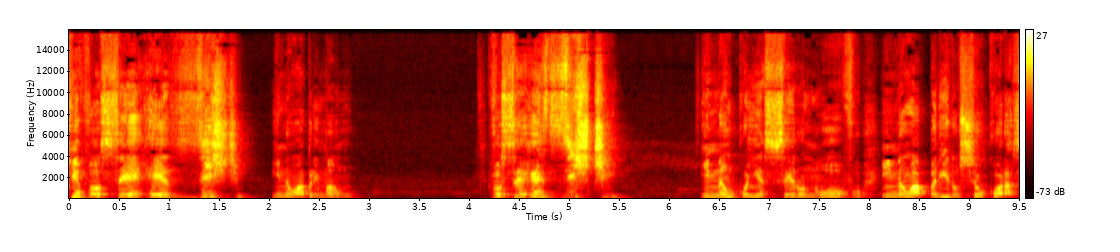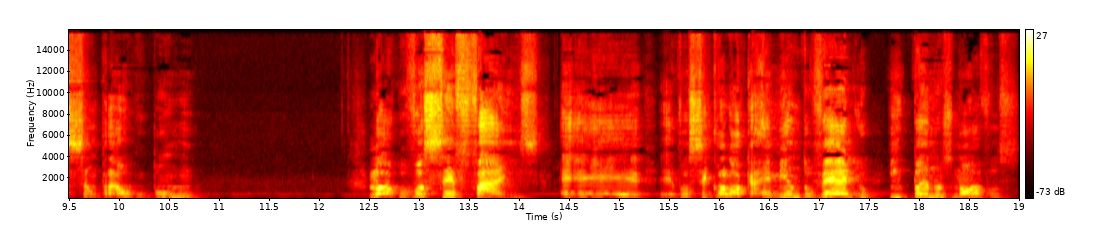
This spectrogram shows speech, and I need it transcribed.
que você resiste e não abre mão. Você resiste e não conhecer o novo, e não abrir o seu coração para algo bom. Logo você faz, é, é, é, você coloca remendo velho em panos novos.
